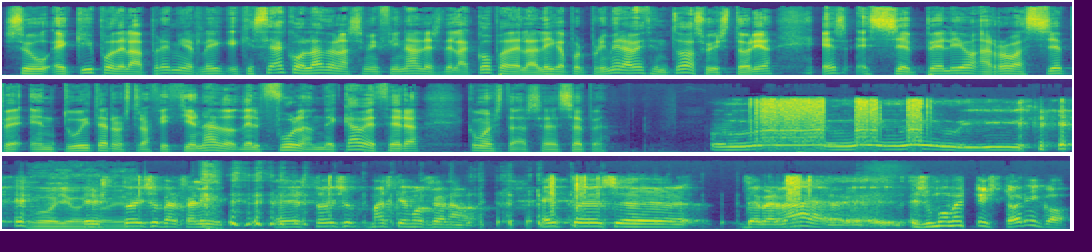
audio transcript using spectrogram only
su equipo de la Premier League y que se ha colado en las semifinales de la Copa de la Liga por primera vez en toda su historia, es Sepelio, arroba Sepe en Twitter, nuestro aficionado del Fulham de cabecera. ¿Cómo estás, eh, Sepe? Uy, uy, uy. Estoy súper feliz. Estoy más que emocionado. Esto es, eh, de verdad, eh, es un momento histórico.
